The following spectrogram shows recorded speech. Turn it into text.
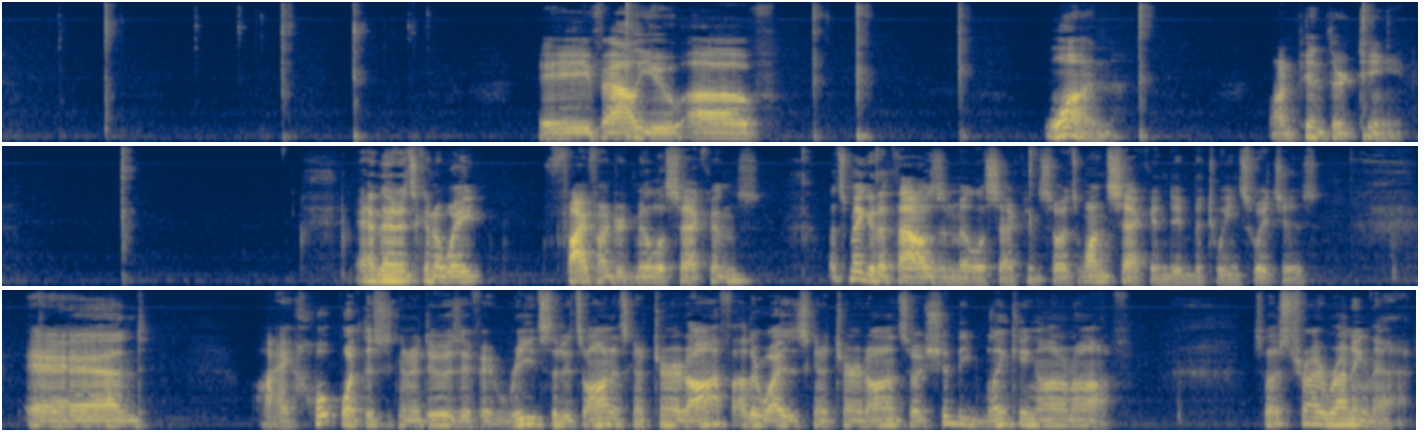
a value of 1 on pin 13. And then it's going to wait 500 milliseconds. Let's make it 1,000 milliseconds, so it's one second in between switches. And I hope what this is going to do is if it reads that it's on, it's going to turn it off. Otherwise, it's going to turn it on. So it should be blinking on and off. So let's try running that.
